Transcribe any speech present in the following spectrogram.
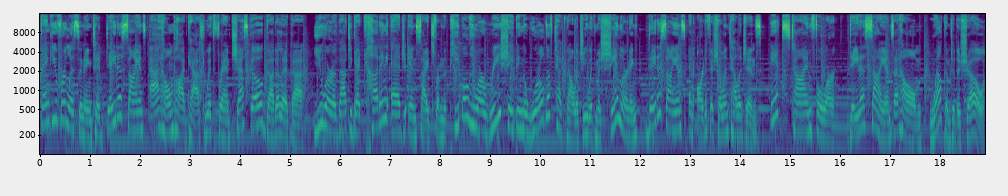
Thank you for listening to Data Science at Home podcast with Francesco Gadaletta. You are about to get cutting edge insights from the people who are reshaping the world of technology with machine learning, data science, and artificial intelligence. It's time for Data Science at Home. Welcome to the show.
